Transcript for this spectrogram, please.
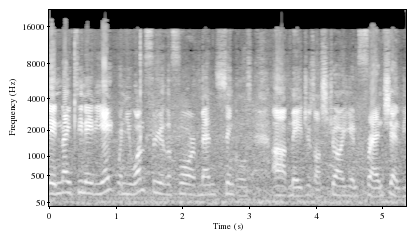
in 1988 when you won three of the four men's singles uh, majors, Australian, French, and the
